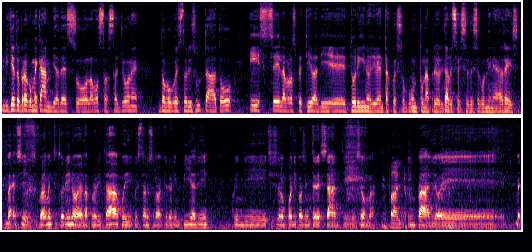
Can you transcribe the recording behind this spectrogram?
Vi chiedo però come cambia adesso la vostra stagione dopo questo risultato e se la prospettiva di eh, Torino diventa a questo punto una priorità visto che siete secondi nella race. Beh sì, sicuramente Torino è una priorità, poi quest'anno sono anche le Olimpiadi, quindi ci sono un po' di cose interessanti, insomma, in palio. In palio e beh,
